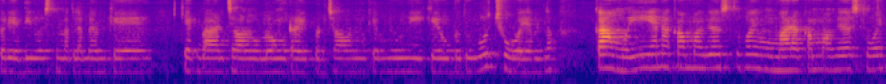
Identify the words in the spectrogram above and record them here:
કરીએ દિવસ મતલબ એમ કે ક્યાંક બહાર જવાનું લોંગ ડ્રાઈવ પર જવાનું, કે મૂવી કે એવું બધું ઓછું હોય, મતલબ કામ હોય. એ એના કામમાં વ્યસ્ત હોય, હું મારા કામમાં વ્યસ્ત હોય.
